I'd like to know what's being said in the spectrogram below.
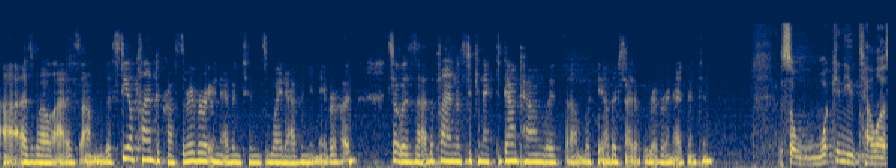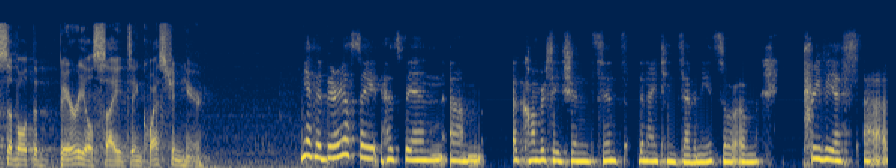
uh, as well as um, the steel plant across the river in Edmonton's Whyte Avenue neighborhood. So it was uh, the plan was to connect downtown with um, with the other side of the river in Edmonton. So, what can you tell us about the burial site in question here? Yeah, the burial site has been um, a conversation since the 1970s. So, um, previous uh,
